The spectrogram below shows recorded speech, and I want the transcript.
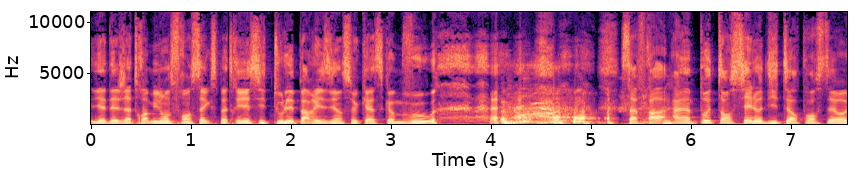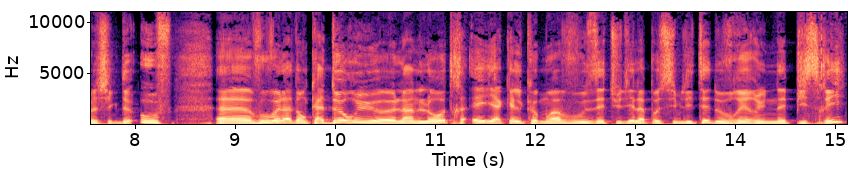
il y a déjà 3 millions de Français expatriés. Si tous les Parisiens se cassent comme vous, ça fera un potentiel auditeur pour Stéréo de ouf. Euh, vous voilà donc à deux rues euh, l'un de l'autre et il y a quelques mois, vous étudiez la possibilité d'ouvrir une épicerie.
